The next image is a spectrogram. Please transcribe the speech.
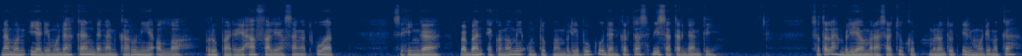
Namun ia dimudahkan dengan karunia Allah berupa daya hafal yang sangat kuat, sehingga beban ekonomi untuk membeli buku dan kertas bisa terganti. Setelah beliau merasa cukup menuntut ilmu di Mekah,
